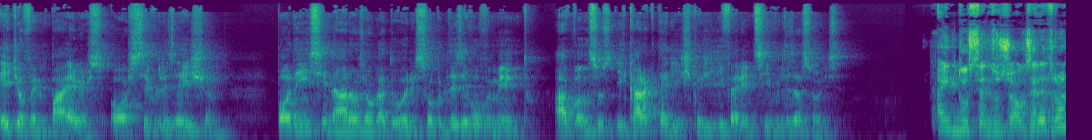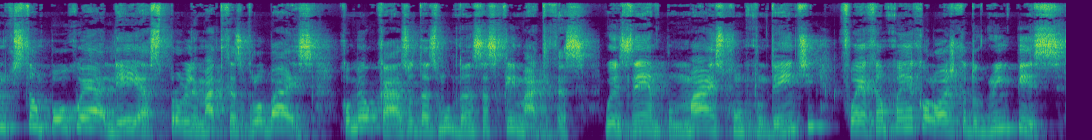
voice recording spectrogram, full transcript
Age of Empires ou Civilization podem ensinar aos jogadores sobre o desenvolvimento, avanços e características de diferentes civilizações. A indústria dos jogos eletrônicos tampouco é alheia às problemáticas globais, como é o caso das mudanças climáticas. O exemplo mais contundente foi a campanha ecológica do Greenpeace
